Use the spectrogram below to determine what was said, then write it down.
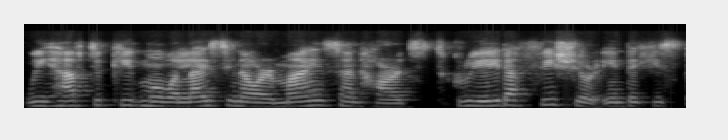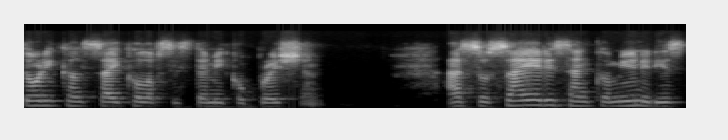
We have to keep mobilizing our minds and hearts to create a fissure in the historical cycle of systemic oppression. As societies and communities,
